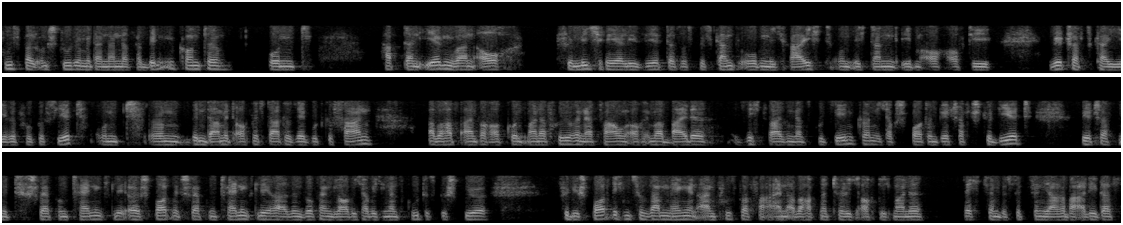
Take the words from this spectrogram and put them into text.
Fußball und Studium miteinander verbinden konnte und habe dann irgendwann auch für mich realisiert, dass es bis ganz oben nicht reicht und mich dann eben auch auf die Wirtschaftskarriere fokussiert und ähm, bin damit auch bis dato sehr gut gefahren aber habe einfach aufgrund meiner früheren Erfahrung auch immer beide Sichtweisen ganz gut sehen können. Ich habe Sport und Wirtschaft studiert, Wirtschaft mit Schwerpunkt Trainingslehre, äh, Sport mit Schwerpunkt Trainingslehre. Also insofern glaube ich, habe ich ein ganz gutes Gespür für die sportlichen Zusammenhänge in einem Fußballverein, aber habe natürlich auch durch meine 16 bis 17 Jahre bei Adidas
